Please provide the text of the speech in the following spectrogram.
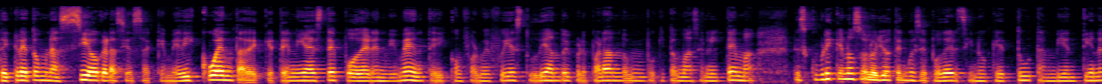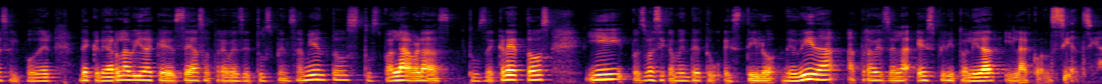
Decretum nació gracias a que me di cuenta de que tenía este poder en mi mente y conforme fui estudiando y preparándome un poquito más en el tema, descubrí que no solo yo tengo ese poder, sino que tú también tienes el poder de crear la vida que deseas a través de tus pensamientos, tus palabras, tus decretos y pues básicamente tu estilo de vida a través de la espiritualidad y la conciencia.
